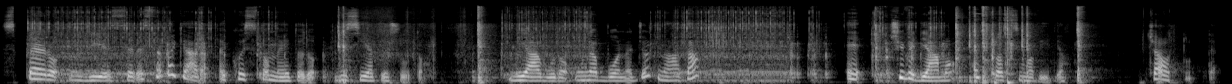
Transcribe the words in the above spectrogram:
Spero di essere stata chiara e questo metodo vi sia piaciuto. Vi auguro una buona giornata ci vediamo al prossimo video. Ciao a tutte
